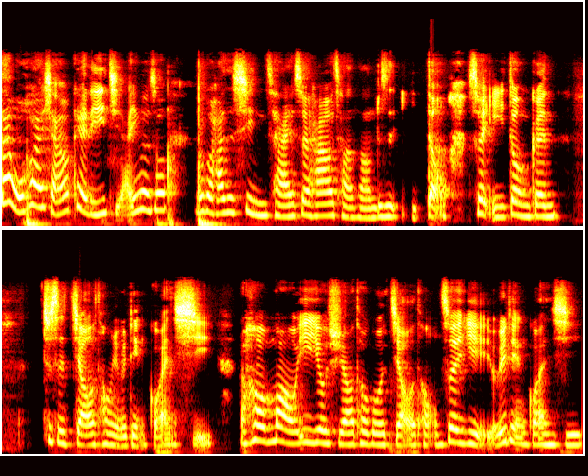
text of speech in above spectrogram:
但我后来想又可以理解啊，因为说如果他是信差，所以他要常常就是移动，所以移动跟就是交通有一点关系，然后贸易又需要透过交通，所以也有一点关系。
